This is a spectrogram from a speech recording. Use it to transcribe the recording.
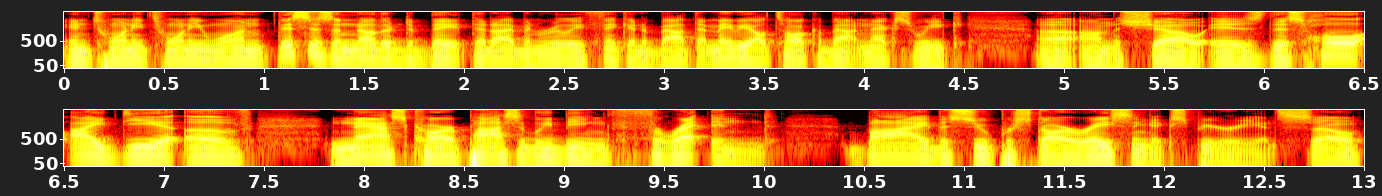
in 2021? This is another debate that I've been really thinking about that maybe I'll talk about next week uh, on the show. Is this whole idea of NASCAR possibly being threatened by the Superstar Racing Experience? So.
